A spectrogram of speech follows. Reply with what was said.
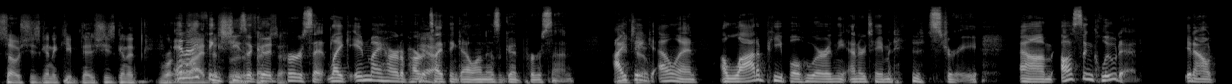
So she's going to keep. this. She's going to. and I think she's a good person. Like in my heart of hearts, Yeah. I think Ellen is a good person. I too. think Ellen, a lot of people who are in the entertainment industry, um, us included, you know,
